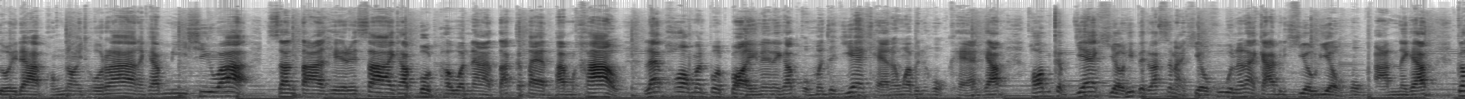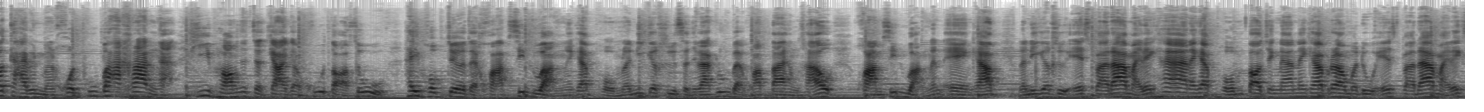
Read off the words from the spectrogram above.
โดยดาบของนอยโทรานะครับมีชื่อว่าซันตาเทเรซาครับบทภาวนาตักกะแตนตำข้าว และพอมันปลดปล่อยเนี่ยนะครับผมมันจะแยกแขนออกมาเป็น 6 แขนครับพร้อมกับแยกเคียวที่เป็นลักษณะเคียวคู่นั้นนะกลายเป็นเคียวเดียว 6 อันนะครับก็กลายเป็นเหมือนคนผู้บ้าคลั่งอะที่พร้อมจะจัดการกับคู่ต่อสู้ ให้พบเจอแต่ความสิ้นหวังนะครับผมและนี่ก็คือสัญลักษณ์รูปแบบความตายของเขาความสิ้นหวังนั่นเองครับและนี่ก็คือเอสปาดาหมายเลข5นะครับผมต่อจากนั้นนะครับเรามาดูเอสปาดาหมายเลข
